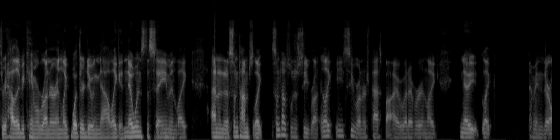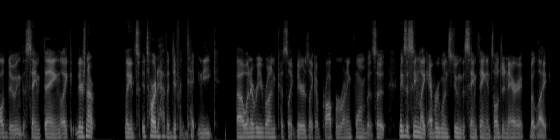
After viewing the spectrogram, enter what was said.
through how they became a runner and like what they're doing now. Like no one's the same and like I don't know, sometimes like sometimes we'll just see run like you see runners pass by or whatever and like you know like I mean they're all doing the same thing. Like there's not like it's it's hard to have a different technique uh whenever you run cuz like there's like a proper running form but so it makes it seem like everyone's doing the same thing. It's all generic, but like,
